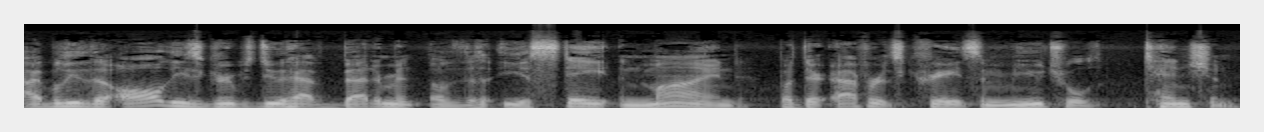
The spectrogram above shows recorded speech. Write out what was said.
I believe that all these groups do have betterment of the estate in mind, but their efforts create some mutual tension.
